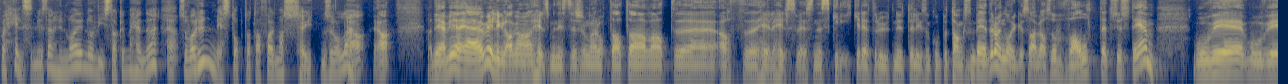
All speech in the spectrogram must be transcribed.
for helseministeren, hun var, når vi snakket med henne, ja. så var hun mest opptatt av farmasøytens rolle. Ja, ja. Er jeg er veldig glad vi har en helseminister som er opptatt av at, eh, at hele helsevesenet skriker etter å utnytte liksom, kompetansen bedre. Og i Norge så har vi altså valgt et system hvor vi, hvor vi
